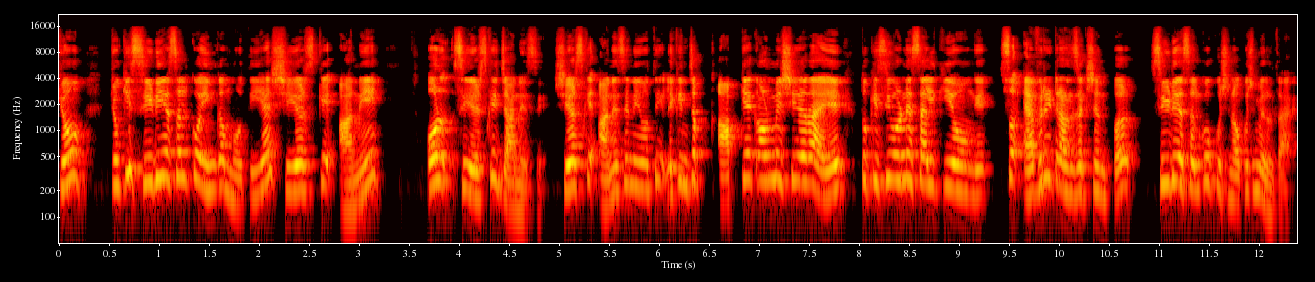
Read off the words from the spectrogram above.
क्यों? क्योंकि सीडीएसएल को इनकम होती है शेयर्स के आने और शेयर्स के जाने से। शेयर्स के आने से नहीं होती, लेकिन जब आपके अकाउंट में शेयर आए तो किसी और ने सेल किए होंगे। सो एवरी ट्रांजेक्शन पर सीडीएसएल को कुछ ना कुछ मिलता है।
